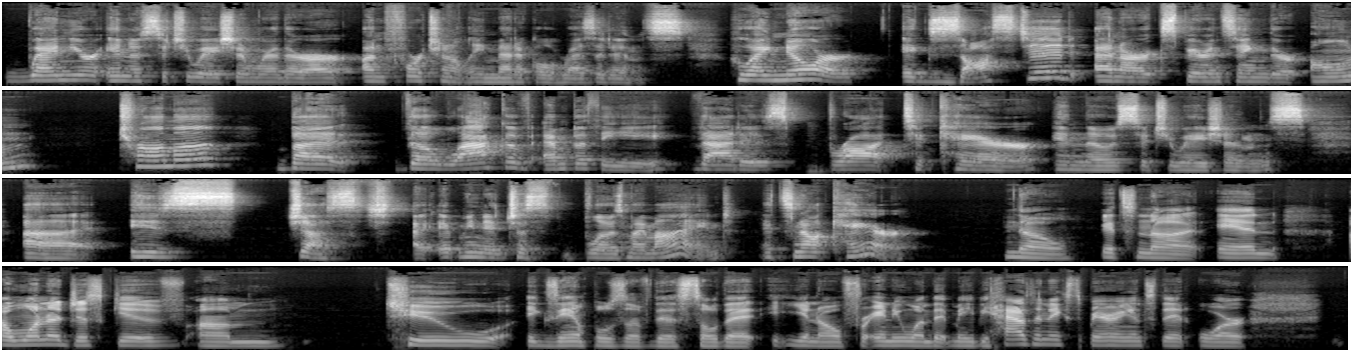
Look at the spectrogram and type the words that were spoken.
when you're in a situation where there are unfortunately medical residents who I know are exhausted and are experiencing their own trauma, but the lack of empathy that is brought to care in those situations uh, is just, I, I mean, it just blows my mind. It's not care. No, it's not. And I want to just give um, two examples of this so that, you know, for anyone that maybe hasn't experienced it or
